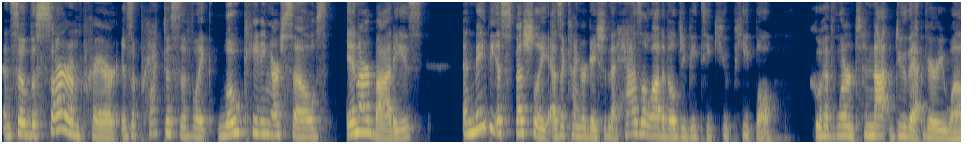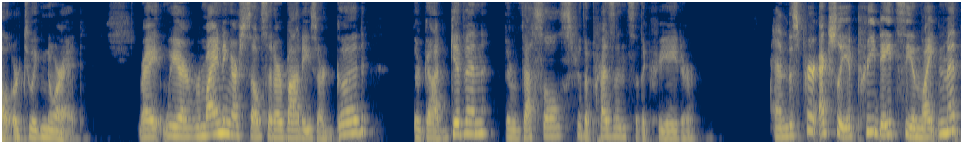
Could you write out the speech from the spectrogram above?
And so the Sarum prayer is a practice of like locating ourselves in our bodies, and maybe especially as a congregation that has a lot of LGBTQ people who have learned to not do that very well or to ignore it, right? We are reminding ourselves that our bodies are good, they're God given, they're vessels for the presence of the Creator. And this prayer actually it predates the Enlightenment.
